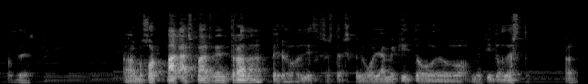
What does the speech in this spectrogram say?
Entonces, a lo mejor pagas más de entrada, pero dices, ostras, que luego ya me quito, me quito de esto. ¿vale?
